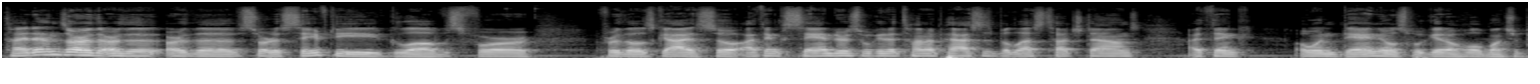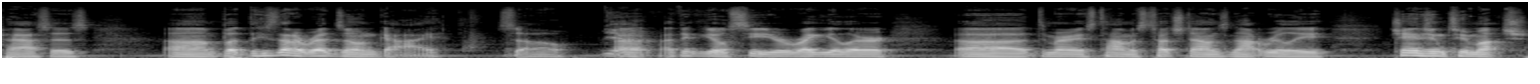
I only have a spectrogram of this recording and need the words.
tight ends are the, are the are the sort of safety gloves for for those guys. So I think Sanders will get a ton of passes but less touchdowns. I think Owen Daniels will get a whole bunch of passes, um, but he's not a red zone guy. So Yeah. uh, I think you'll see your regular uh, Demaryius Thomas touchdowns not really changing too much.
